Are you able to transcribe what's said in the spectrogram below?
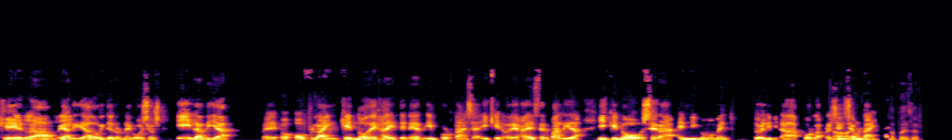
que es la realidad hoy de los negocios, y la vía eh, offline que no deja de tener importancia y que no deja de ser válida y que no será en ningún momento eliminada por la presencia online. No puede ser.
